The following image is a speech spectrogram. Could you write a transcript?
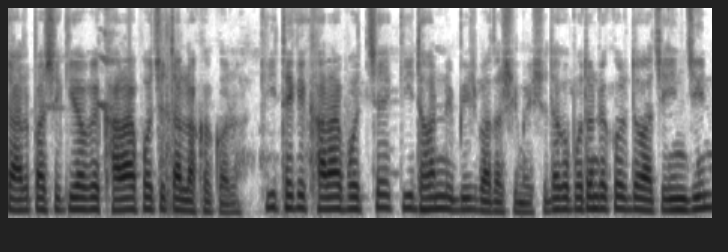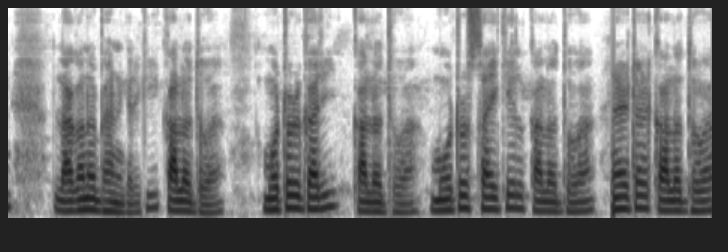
চারপাশে কীভাবে খারাপ হচ্ছে তা লক্ষ্য করো। কী থেকে খারাপ হচ্ছে, কী ধরনের বিষ বাতাসে মেশে দেখো, প্রথমটা করে দেওয়া আছে, ইঞ্জিন লাগানো ভ্যান গাড়ি, কি? কালো ধোয়া। মোটর গাড়ি, কালো ধোয়া। মোটর সাইকেল, কালো ধোয়া। জেনারেটর, কালো ধোয়া।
